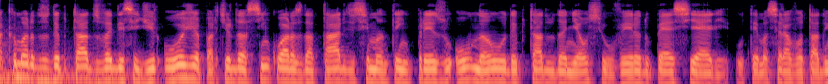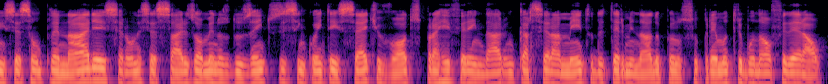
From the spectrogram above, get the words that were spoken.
A Câmara dos Deputados vai decidir hoje, a partir das 5 horas da tarde, se mantém preso ou não o deputado Daniel Silveira, do PSL. O tema será votado em sessão plenária e serão necessários ao menos 257 votos para referendar o encarceramento determinado pelo Supremo Tribunal Federal.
